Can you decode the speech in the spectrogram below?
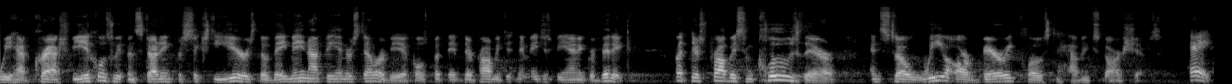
We have crash vehicles we've been studying for 60 years, though they may not be interstellar vehicles, but they, are probably they may just be antigravitic. But there's probably some clues there, and so we are very close to having starships. Hey,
